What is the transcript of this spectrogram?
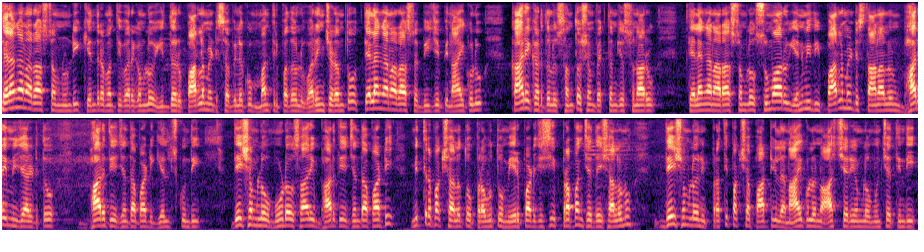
తెలంగాణ రాష్ట్రం నుండి కేంద్ర మంత్రివర్గంలో ఇద్దరు పార్లమెంటు సభ్యులకు మంత్రి పదవులు వరించడంతో తెలంగాణ రాష్ట్ర బీజేపీ నాయకులు కార్యకర్తలు సంతోషం వ్యక్తం చేస్తున్నారు. తెలంగాణ రాష్ట్రంలో సుమారు ఎనిమిది పార్లమెంటు స్థానాలను భారీ మెజారిటీతో భారతీయ జనతా పార్టీ గెలుచుకుంది. దేశంలో మూడవసారి భారతీయ జనతా పార్టీ మిత్రపక్షాలతో ప్రభుత్వం ఏర్పాటు చేసి ప్రపంచ దేశాలను దేశంలోని ప్రతిపక్ష పార్టీల నాయకులను ఆశ్చర్యంలో ముంచెత్తింది.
